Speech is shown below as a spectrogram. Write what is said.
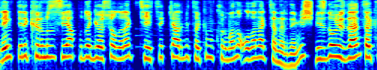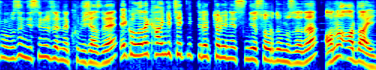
Renkleri kırmızı siyah bu da görsel olarak tehditkar bir takım kurmanı olanak tanır demiş. Biz de o yüzden takımımızı Nice'in üzerine kuracağız ve ek olarak hangi teknik direktör yönetsin diye sorduğumuzda da ana aday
